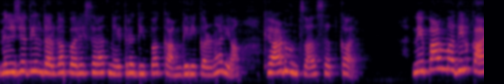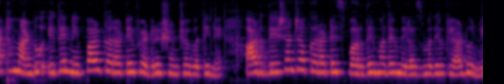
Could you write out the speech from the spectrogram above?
मिरजेतील दर्गा परिसरात नेत्रदीपक कामगिरी करणाऱ्या खेळाडूंचा सत्कार. नेपाळमधील काठमांडू येथे नेपाळ कराटे फेडरेशनच्या वतीने आठ देशांच्या कराटे स्पर्धेमध्ये मिरजमधील खेळाडूंनी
